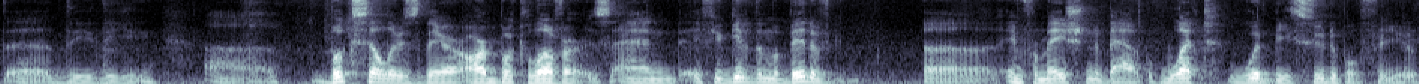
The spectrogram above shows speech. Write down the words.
the the, the uh, booksellers there are book lovers, and if you give them a bit of uh, information about what would be suitable for you,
